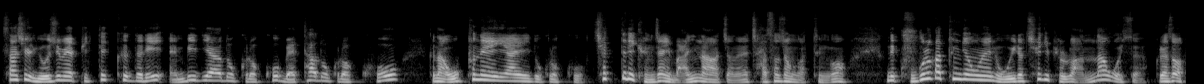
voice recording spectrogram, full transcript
사실 요즘에 빅테크들이 엔비디아도 그렇고 메타도 그렇고 그나 오픈 AI도 그렇고 책들이 굉장히 많이 나왔잖아요. 자서전 같은 거. 근데 구글 같은 경우에는 오히려 책이 별로 안 나오고 있어요. 그래서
